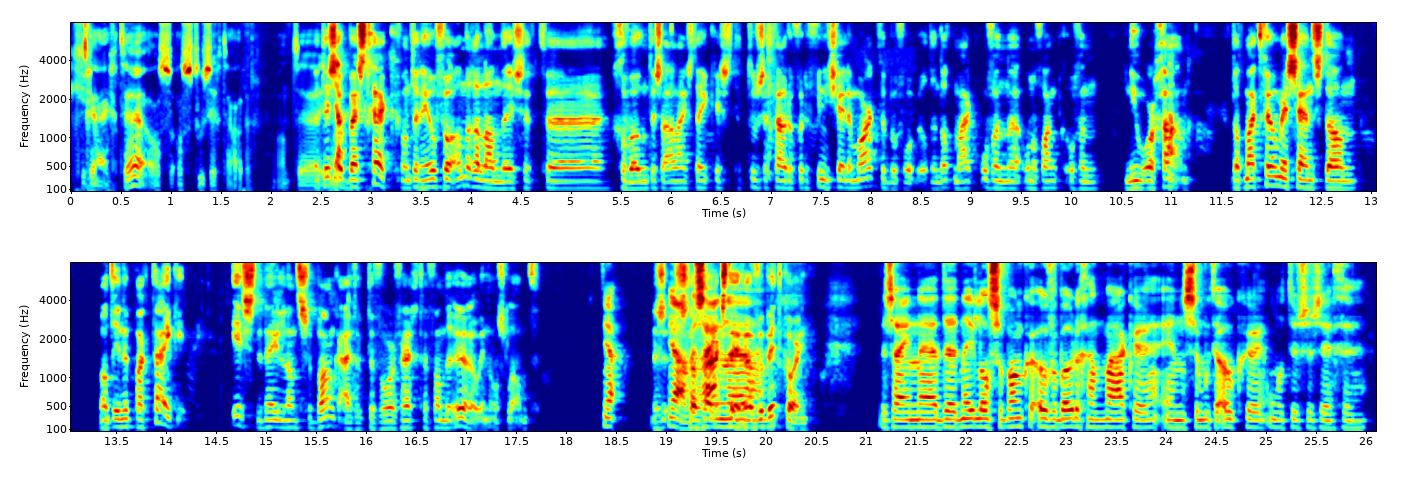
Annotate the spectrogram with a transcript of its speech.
krijgt hè, als, als toezichthouder. Want, uh, het is ja. ook best gek, want in heel veel andere landen is het uh, gewoon tussen aanleidingstekens de toezichthouder voor de financiële markten bijvoorbeeld. En dat maakt of een uh, onafhankelijk of een nieuw orgaan. Dat maakt veel meer sens dan, want in de praktijk is de Nederlandse bank eigenlijk de voorvechter van de euro in ons land. Ja. Dus ja, we zijn tegenover Bitcoin. We zijn de Nederlandse banken overbodig aan het maken en ze moeten ook ondertussen zeggen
